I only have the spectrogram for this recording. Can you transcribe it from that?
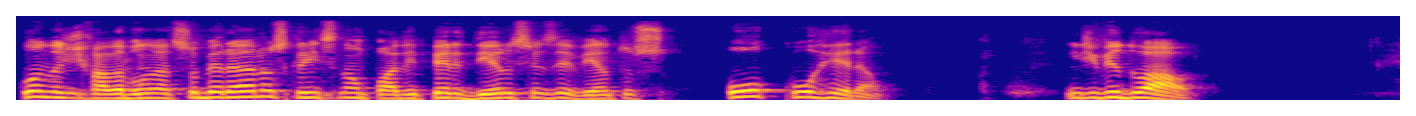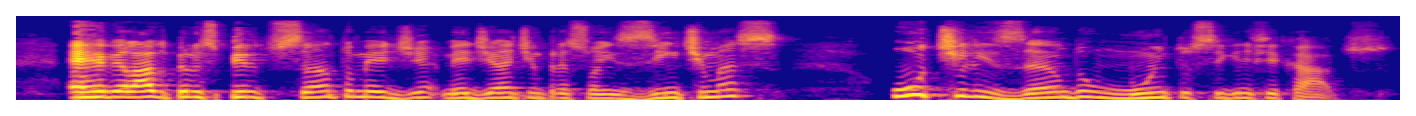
Quando a gente fala da vontade soberana, os crentes não podem perder os seus eventos ocorrerão individual. É revelado pelo Espírito Santo medi mediante impressões íntimas, utilizando muitos significados.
